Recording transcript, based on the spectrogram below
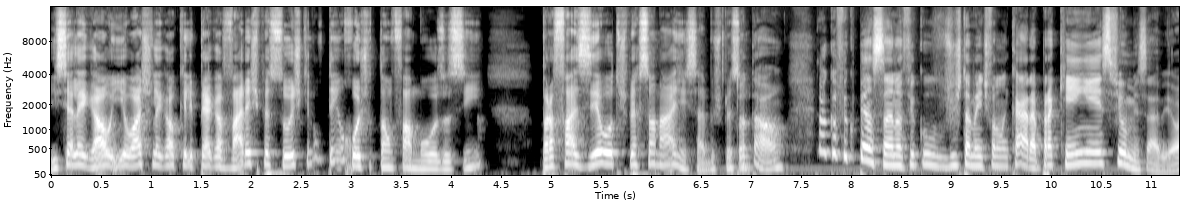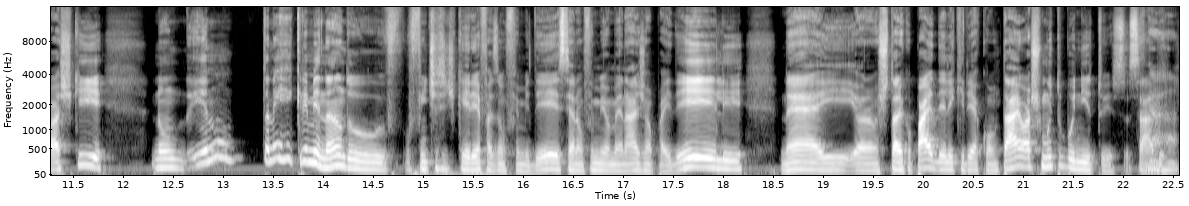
isso é legal. E eu acho legal que ele pega várias pessoas que não têm um rosto tão famoso assim pra fazer outros personagens, sabe? Os personagens. Total. É o que eu fico pensando, eu fico justamente falando, cara, pra quem é esse filme, sabe? Eu acho que. Não, e não tô nem recriminando o Fincher de querer fazer um filme desse, era um filme em homenagem ao pai dele, né? E era uma história que o pai dele queria contar. Eu acho muito bonito isso, sabe? Aham.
